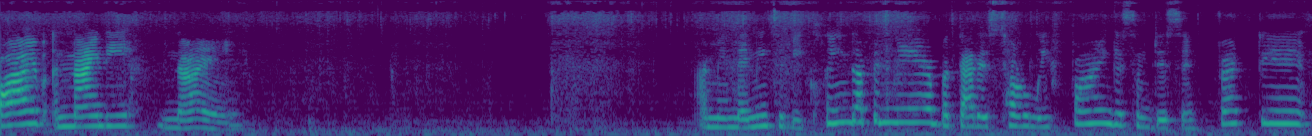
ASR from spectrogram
$5.99. I mean, they need to be cleaned up in there, but that is totally fine. Get some disinfectant.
